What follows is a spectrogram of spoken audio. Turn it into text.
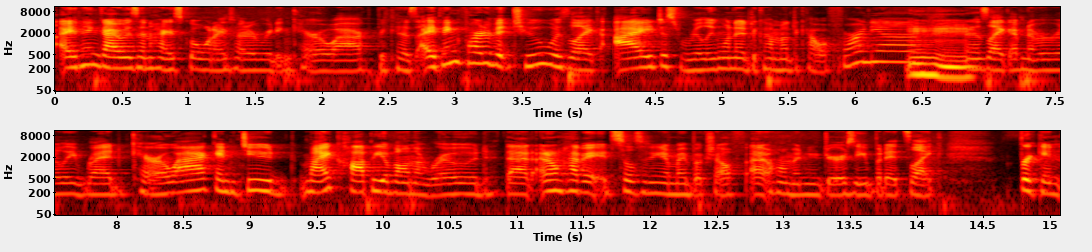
I think I was in high school when I started reading Kerouac because I think part of it too was like I just really wanted to come out to California, Mm-hmm. and it was like I've never really read Kerouac. And dude, my copy of On the Road that I don't have it. It's still sitting on my bookshelf at home in New Jersey, but it's like freaking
